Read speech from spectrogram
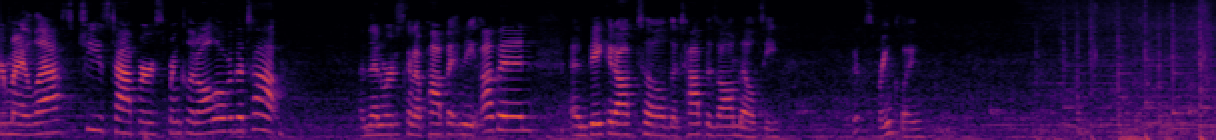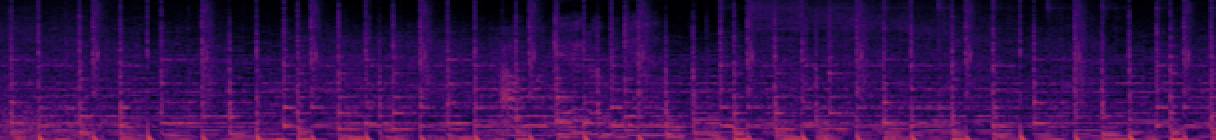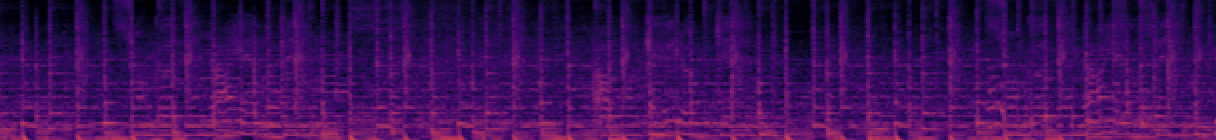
my last cheese topper. Sprinkle it all over the top. And then we're just gonna pop it in the oven and bake it off till the top is all melty. Good sprinkling.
